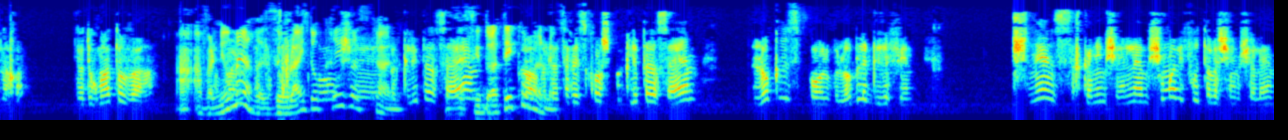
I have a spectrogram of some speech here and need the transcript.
נכון, זו דוגמה טובה. אבל אני אומר, זה אולי דוק ריברס כאן. זה סדרתי כל לא, אתה צריך לזכור שבקליפרס ההם לא קריס פול ולא בלייק גריפין, שניהם שחקנים שאין להם שום אליפות על השם שלהם,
